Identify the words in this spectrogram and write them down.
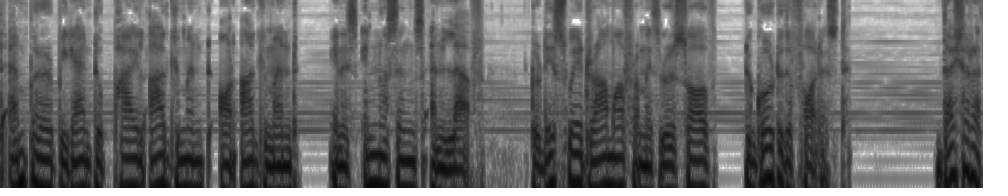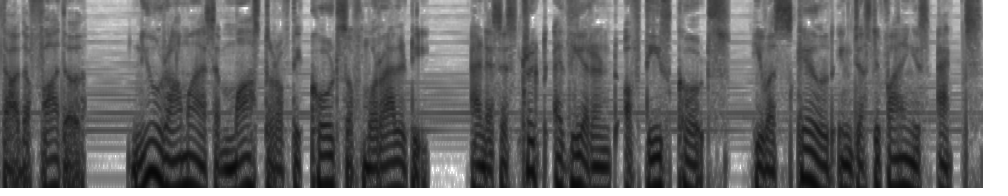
The emperor began to pile argument on argument in his innocence and love to dissuade Rama from his resolve to go to the forest. Dasharatha, the father, knew Rama as a master of the codes of morality and as a strict adherent of these codes. He was skilled in justifying his acts.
